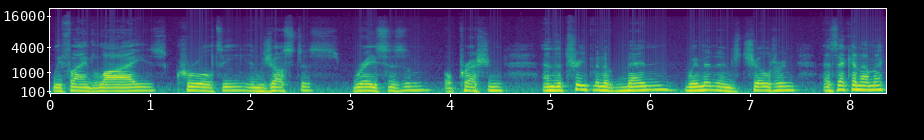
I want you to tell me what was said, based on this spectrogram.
we find lies, cruelty, injustice, racism, oppression, and the treatment of men, women, and children as economic,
